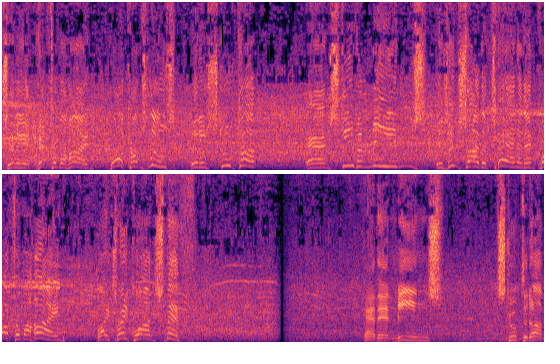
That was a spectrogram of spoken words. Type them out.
Siemian hit from behind. Ball comes loose. It is scooped up. And Steven Means is inside the 10 and then caught from behind by Tre'Quan Smith. And then Means scooped it up.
